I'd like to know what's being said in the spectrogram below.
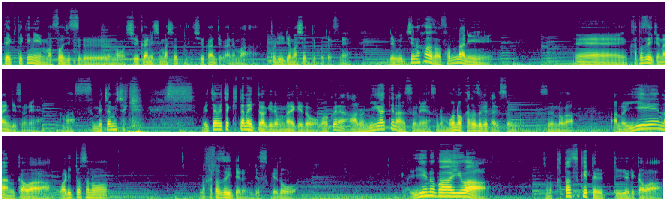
ー、定期的にまあ掃除するのを習慣にしましょうって習慣というかね、まあ、取り入れましょうってことですね。でうちのハウスはそんなに、えー、片付いてないんですよね。まあ、めちゃめちゃ めちゃめちゃ汚いってわけでもないけど僕ねあの苦手なんですよねその物を片付けたりするするのが。あの家なんかは割とその、まあ、片付いてるんですけど家の場合はその片付けてるっていうよりかは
